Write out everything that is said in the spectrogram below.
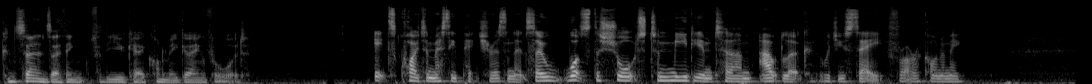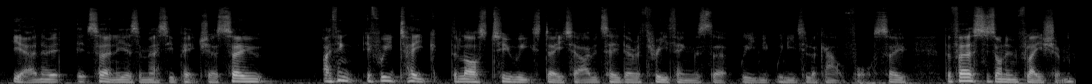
concerns, I think, for the UK economy going forward. It's quite a messy picture, isn't it? So, what's the short to medium term outlook, would you say, for our economy? Yeah, no, it, it certainly is a messy picture. So, I think if we take the last two weeks' data, I would say there are three things that we we need to look out for. So, the first is on inflation.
